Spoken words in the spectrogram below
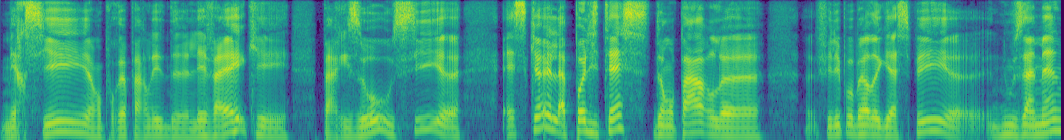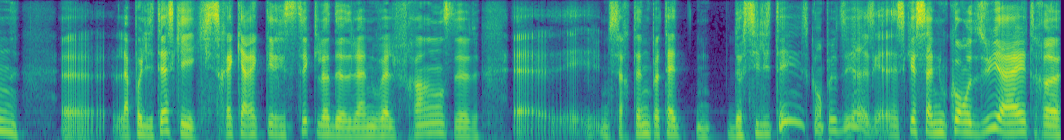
Mercier, on pourrait parler de l'évêque et Parizeau aussi. Est-ce que la politesse dont parle euh, Philippe Aubert de Gaspé euh, nous amène euh, la politesse qui, serait caractéristique de, la Nouvelle-France, de, une certaine peut-être docilité, est-ce qu'on peut dire? Est-ce, que ça nous conduit à être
